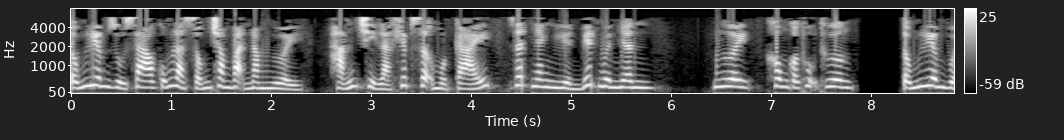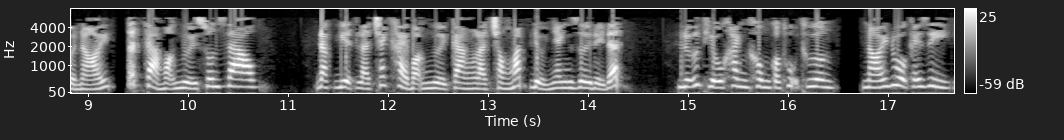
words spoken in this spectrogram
Tống Liêm dù sao cũng là sống trăm vạn năm người, hắn chỉ là khiếp sợ một cái, rất nhanh liền biết nguyên nhân. Ngươi, không có thụ thương. Tống Liêm vừa nói, tất cả mọi người xôn xao. Đặc biệt là trách khải bọn người càng là trong mắt đều nhanh rơi đầy đất. Lữ Thiếu Khanh không có thụ thương, nói đùa cái gì?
